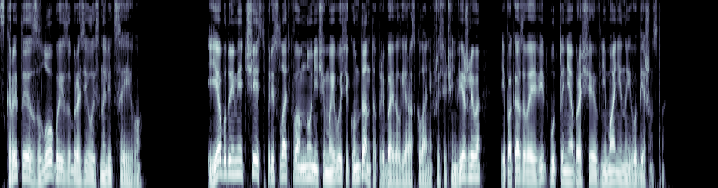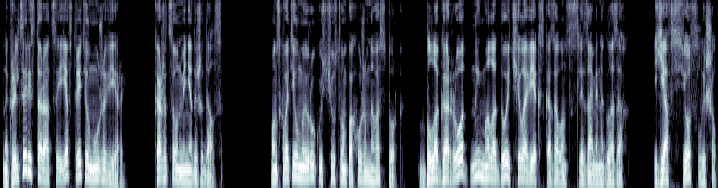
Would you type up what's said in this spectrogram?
скрытая злоба изобразилась на лице его. «Я буду иметь честь прислать к вам Нонича моего секунданта», прибавил я, раскланившись очень вежливо и показывая вид, будто не обращая внимания на его бешенство. На крыльце ресторации я встретил мужа Веры. Кажется, он меня дожидался. Он схватил мою руку с чувством, похожим на восторг. «Благородный молодой человек», — сказал он со слезами на глазах. «Я все слышал.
